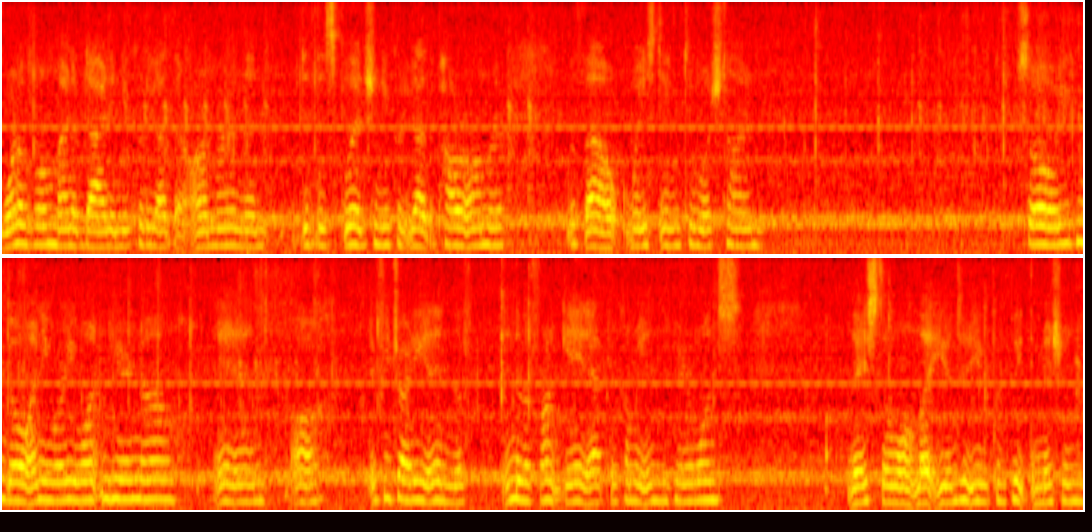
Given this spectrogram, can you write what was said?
one of them might have died and you could have got their armor and then did this glitch and you could have got the power armor without wasting too much time. So you can go anywhere you want in here now, and uh, if you try to get in the into the front gate after coming in here once, they still won't let you until you complete the mission.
